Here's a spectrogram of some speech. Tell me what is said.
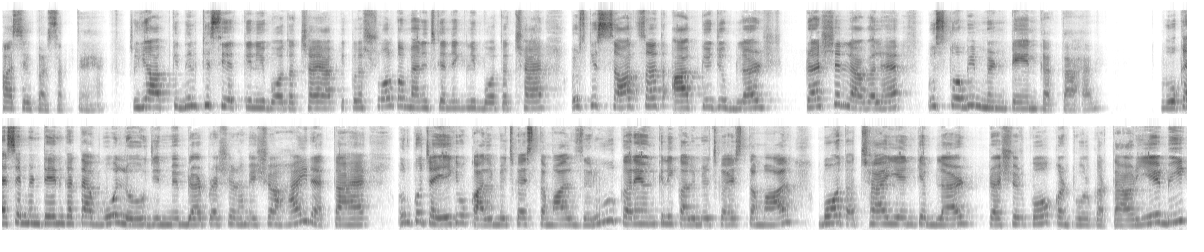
हासिल कर सकते हैं। तो ये आपके दिल की सेहत के लिए बहुत अच्छा है, आपके कोलेस्ट्रॉल को मैनेज करने के लिए बहुत अच्छा है और उसके साथ साथ आपके जो ब्लड प्रेशर लेवल है, उसको भी मेंटेन करता है। वो कैसे मेंटेन करता है? वो लोग जिनमें ब्लड प्रेशर हमेशा हाई रहता है, उनको चाहिए कि वो काली मिर्च का इस्तेमाल ज़रूर करें। उनके लिए काली मिर्च का इस्तेमाल बहुत अच्छा है। ये इनके ब्लड प्रेशर को कंट्रोल करता है और ये भी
